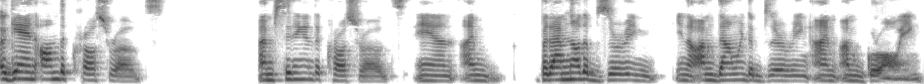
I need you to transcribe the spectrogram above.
again on the crossroads. I'm sitting at the crossroads and I'm but I'm not observing, you know, I'm done with observing. I'm I'm growing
